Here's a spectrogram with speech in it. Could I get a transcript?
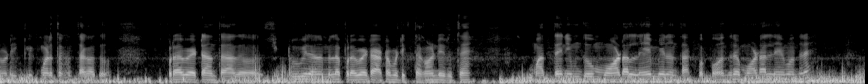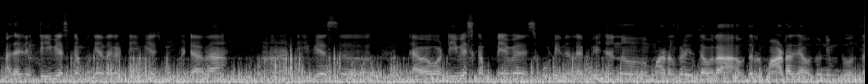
ನೋಡಿ ಕ್ಲಿಕ್ ಮಾಡಿದ ತಕ್ಷಣ ತಗೋದು ಪ್ರೈವೇಟ್ ಅಂತ, ಅದು ಟೂ ವೀಲರ್ ಮೇಲೆ ಪ್ರೈವೇಟ್ ಆಟೋಮೆಟಿಕ್ ತಗೊಂಡಿರುತ್ತೆ. ಮತ್ತು ನಿಮ್ಮದು ಮಾಡಲ್ ನೇಮ್ ಏನಂತ ಹಾಕ್ಬೇಕು? ಅಂದರೆ ಮಾಡಲ್ ನೇಮ್ ಅಂದರೆ ಅದೇ ಟಿ ವಿ ಎಸ್ ಕಂಪ್ನಿ ಅಂದಾಗ T V S Jupiter T V S ಯಾವ್ಯಾವ ಟಿ ವಿ ಎಸ್ ಕಂಪ್ನಿಯವೇ ಸ್ಕೂಟಿನಲ್ಲೇ ಬೇಜಾನು ಮಾಡಲ್ಗಳು ಇರ್ತಾವಲ್ಲ, ಅದ್ರಲ್ಲಿ ಮಾಡಲ್ ಯಾವುದು ನಿಮ್ಮದು ಅಂತ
